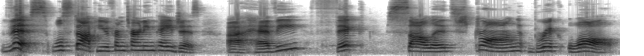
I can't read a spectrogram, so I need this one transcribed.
This will stop you from turning pages. A heavy, thick, solid, strong brick wall.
